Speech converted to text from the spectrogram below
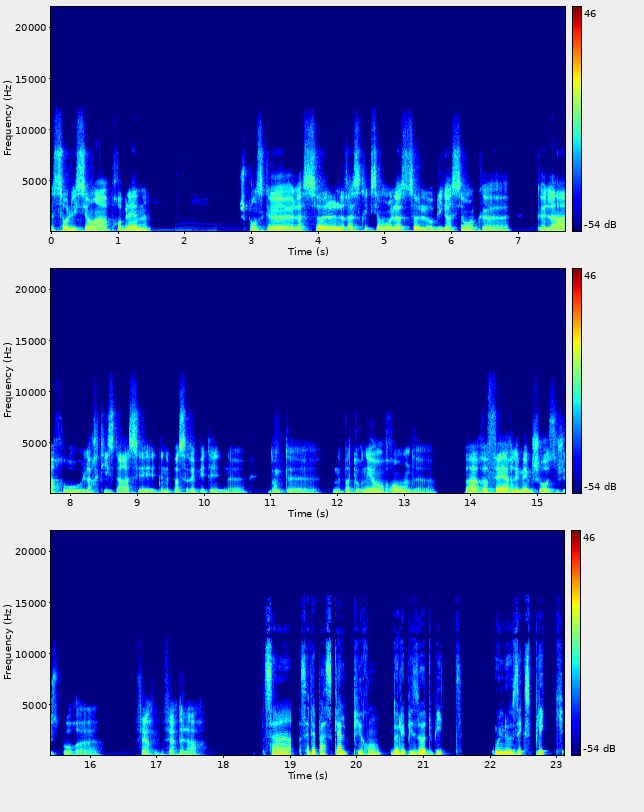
solution à un problème. Je pense que la seule restriction ou la seule obligation que, que l'art ou l'artiste a, c'est de ne pas se répéter, donc de ne pas tourner en rond, de pas refaire les mêmes choses juste pour euh, faire, faire de l'art. Ça, c'était Pascal Piron de l'épisode 8, où il nous explique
